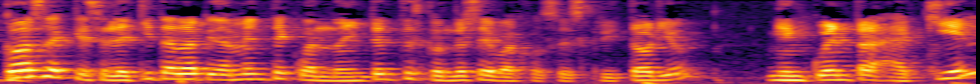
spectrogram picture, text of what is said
Cosa que se le quita rápidamente cuando intenta esconderse bajo su escritorio y encuentra a quién?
